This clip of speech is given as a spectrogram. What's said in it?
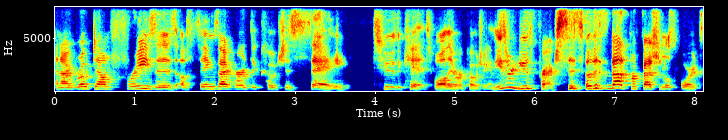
and I wrote down phrases of things I heard the coaches say to the kids while they were coaching. And these are youth practices, so this is not professional sports.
